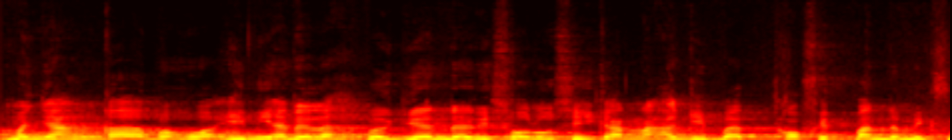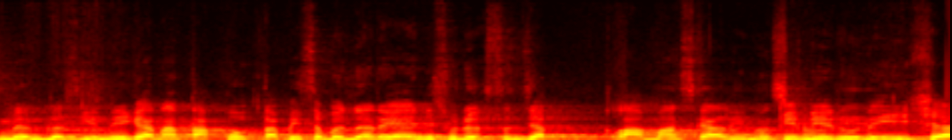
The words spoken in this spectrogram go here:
menyangka bahwa ini adalah bagian dari solusi karena akibat COVID pandemik 19 hmm. ini karena takut. Tapi sebenarnya ini sudah sejak lama sekali. Lama mungkin sekali, di ya. Indonesia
